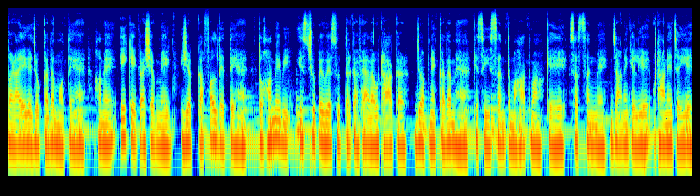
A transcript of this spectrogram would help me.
बढ़ाए गए जो कदम होते हैं, हमें एक एक अशब में यज्ञ का फल देते हैं तो हमें भी इस छुपे हुए सूत्र का फ़ायदा उठाकर जो अपने कदम हैं किसी संत महात्मा के सत्संग में जाने के लिए उठाने चाहिए,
